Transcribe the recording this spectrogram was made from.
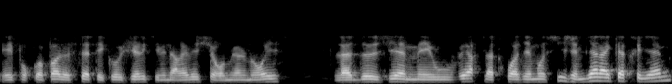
et pourquoi pas le 7 Ecogiel qui vient d'arriver chez Romuald Maurice. La deuxième est ouverte, la troisième aussi. J'aime bien la quatrième,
